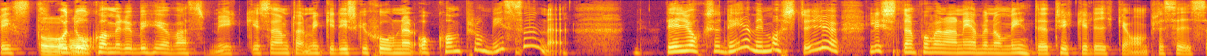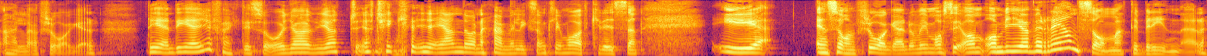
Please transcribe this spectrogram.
Visst, Och- och, då och- kommer det behövas mycket samtal, mycket diskussioner och kompromissande. Det är ju också det. Vi måste ju lyssna på varandra även om vi inte tycker lika om precis alla frågor. Det, det är ju faktiskt så. Jag, jag, jag tycker igen då det här med liksom klimatkrisen är en sån fråga. Då vi måste, om, om vi är överens om att det brinner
